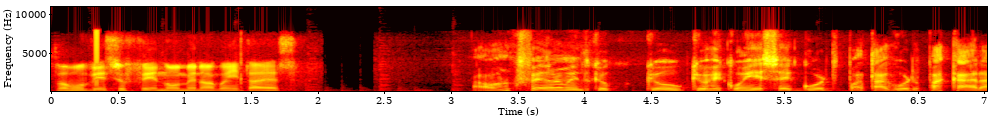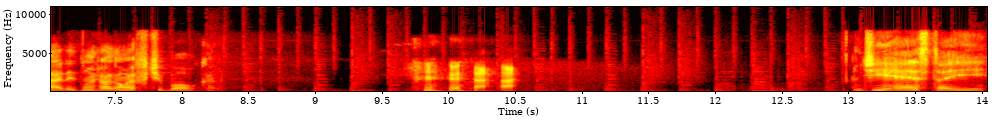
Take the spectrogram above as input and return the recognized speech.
Vamos ver se o fenômeno aguenta essa. Ah, O único fenômeno que eu, que eu, que eu reconheço é gordo, tá gordo pra caralho e não joga mais futebol, cara. De resto aí.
